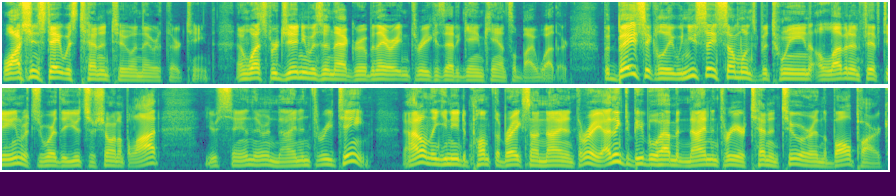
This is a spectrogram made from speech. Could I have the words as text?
Washington State was 10 and 2 and they were 13th. And West Virginia was in that group and they were 8 and 3 because they had a game canceled by weather. But basically, when you say someone's between 11 and 15, which is where the Utes are showing up a lot, you're saying they're a 9 and 3 team. Now, I don't think you need to pump the brakes on 9 and 3. I think the people who have them at 9 and 3 or 10 and 2 are in the ballpark.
